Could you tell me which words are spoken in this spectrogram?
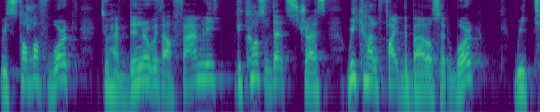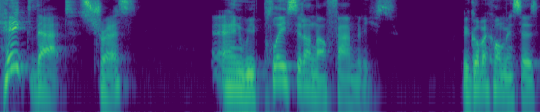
we stop off work to have dinner with our families, because of that stress, we can't fight the battles at work. We take that stress and we place it on our families. We go back home and says,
